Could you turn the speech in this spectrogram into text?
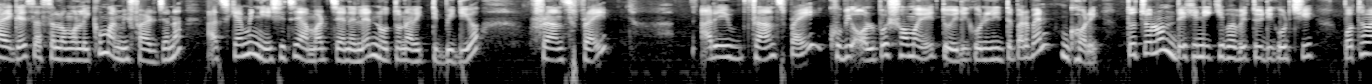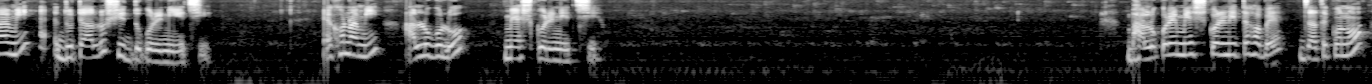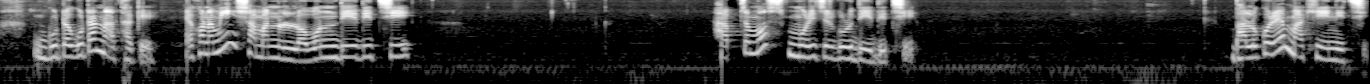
Hi guys আসসালামু আলাইকুম আমি ফারজানা। আজকে আমি নিয়ে এসেছি আমার চ্যানেলের নতুন আরেকটি ভিডিও ফ্রান্স ফ্রাই আর এই ফ্রান্স ফ্রাই খুবই অল্প সময়ে তৈরি করে নিতে পারবেন ঘরে। তো চলুন দেখে নিই কীভাবে তৈরি করছি। প্রথমে আমি দুটো আলু সিদ্ধ করে নিয়েছি। এখন আমি আলুগুলো ম্যাশ করে নিচ্ছি। ভালো করে মেশ করে নিতে হবে যাতে কোনো গোটা গোটা না থাকে। এখন আমি সামান্য লবণ দিয়ে দিচ্ছি। হাফ চামচ মরিচের গুঁড়ো দিয়ে দিচ্ছি। ভালো করে মাখিয়ে নিচ্ছি।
